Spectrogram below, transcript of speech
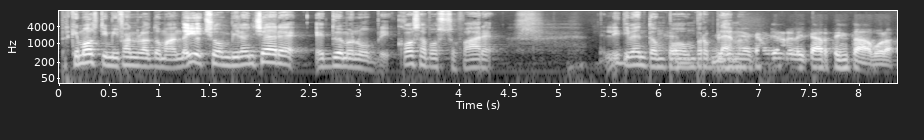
perché molti mi fanno la domanda, io ho un bilanciere e due manubri, cosa posso fare? lì diventa un po' un problema. Bisogna cambiare le carte in tavola.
